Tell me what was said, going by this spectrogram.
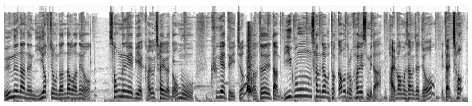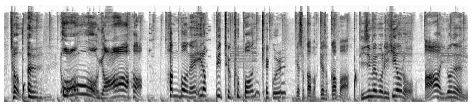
은은한은 2억 정도 한다고 하네요. 성능에 비해 가격 차이가 너무 크게 돼 있죠. 아무튼 일단 미궁 상자부터 까보도록 하겠습니다. 발바문 상자죠. 일단 처 처음 오야! 한 번에 1억 비트 쿠폰? 개꿀? 계속 까봐 계속 까봐. 디지 메모리 히어로. 아 이거는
